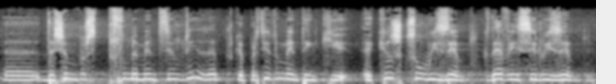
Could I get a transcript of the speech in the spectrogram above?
uh, deixa-me profundamente desiludida, porque a partir do momento em que aqueles que são o exemplo, que devem ser o exemplo,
